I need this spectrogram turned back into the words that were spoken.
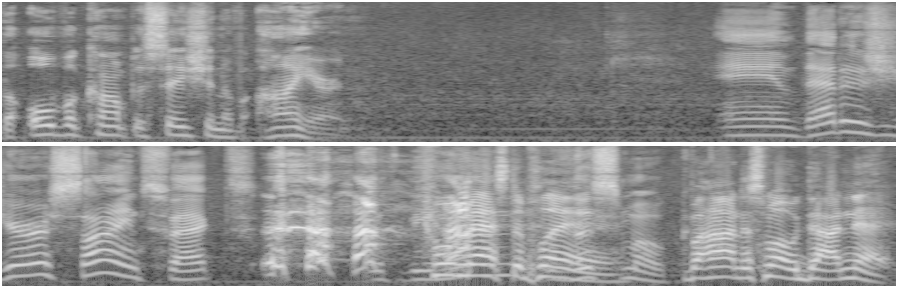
The overcompensation of iron. And that is your science fact. Full master plan. The smoke. Behind the smoke.net.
